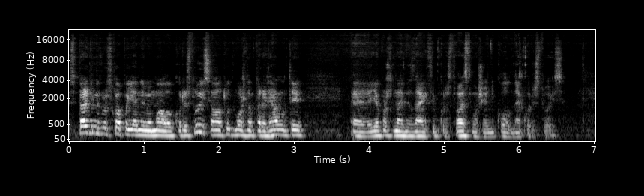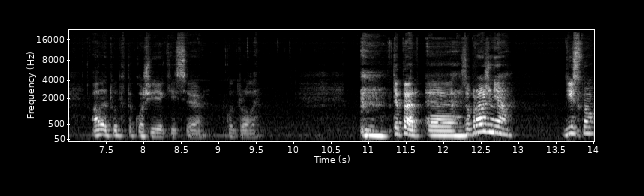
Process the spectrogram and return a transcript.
Спереді мікроскопа я ними мало користуюся, але тут можна переглянути. Е, Я просто навіть не знаю, як цим користуватися, тому що я ніколи не користуюся. Але тут також є якісь е, контроли. Тепер е, зображення дійсно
